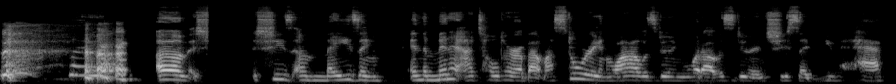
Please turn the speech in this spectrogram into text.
um, she, she's amazing. And the minute I told her about my story and why I was doing what I was doing, she said, You have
